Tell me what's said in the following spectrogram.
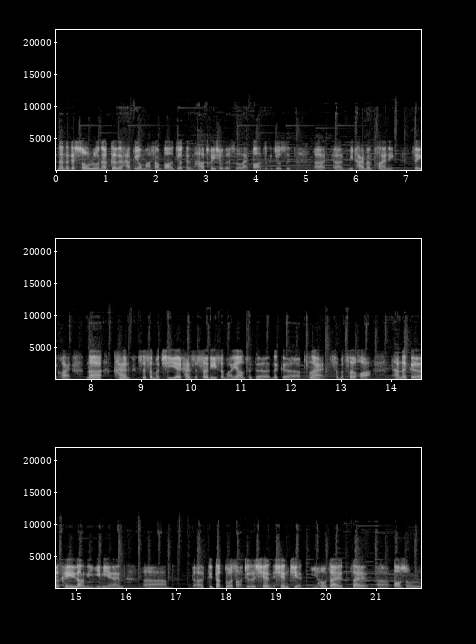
那那个收入呢，个人还不用马上报，就等他退休的时候来报，这个就是呃呃 retirement planning 这一块。那看是什么企业，看是设立什么样子的那个 plan，什么策划，它那个可以让你一年呃。呃，deduct 多少？就是先先减，以后再再呃报收入。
